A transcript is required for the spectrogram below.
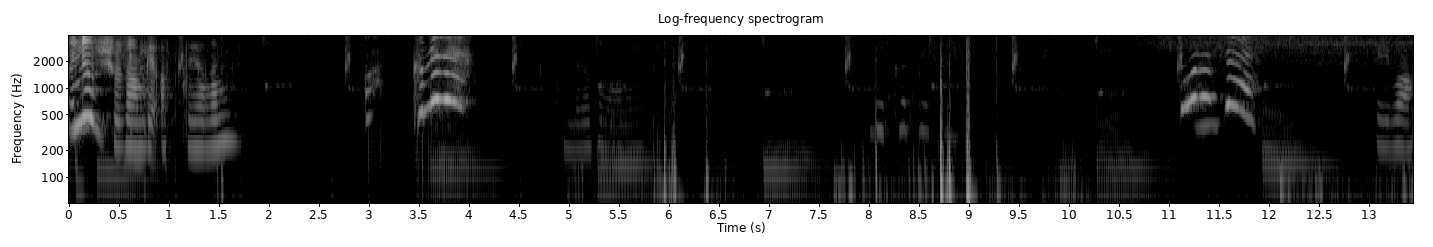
Anne şuradan bir atlayalım. kamera. Kamera da var. Eyvah.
